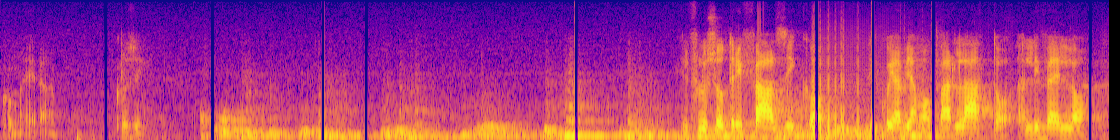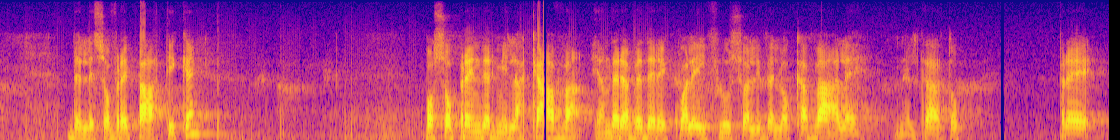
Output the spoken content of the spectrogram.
com'era? Così. Il flusso trifasico di cui abbiamo parlato a livello delle sovrepatiche posso prendermi la cava e andare a vedere qual è il flusso a livello cavale nel tratto pre,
